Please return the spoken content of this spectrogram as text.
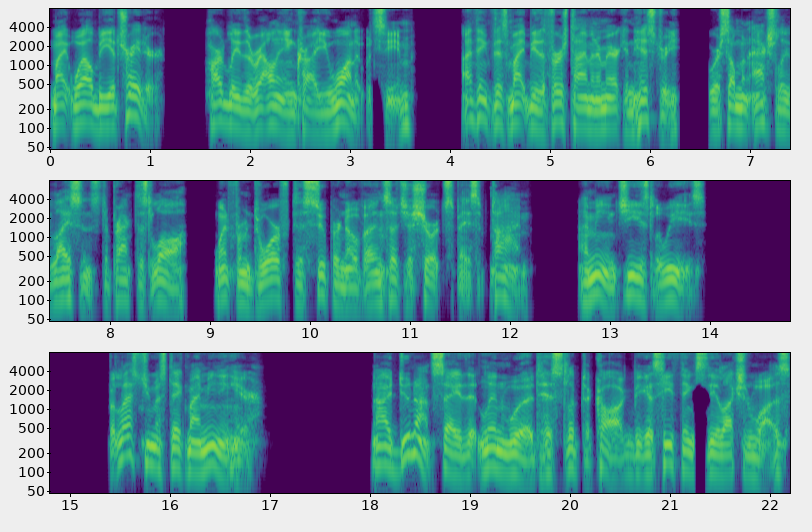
might well be a traitor. Hardly the rallying cry you want, it would seem. I think this might be the first time in American history where someone actually licensed to practice law went from dwarf to supernova in such a short space of time. I mean, geez Louise. But lest you mistake my meaning here. Now, I do not say that Lin Wood has slipped a cog because he thinks the election was,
